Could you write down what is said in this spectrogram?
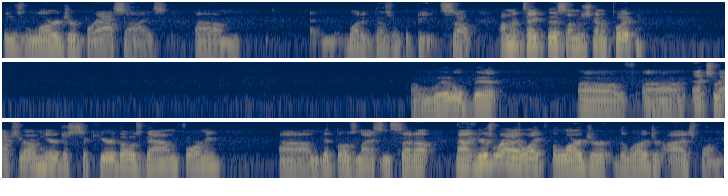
these larger brass eyes um, and what it does with the beads. So I'm going to take this, I'm just going to put a little bit of uh, X-wraps around here, just secure those down for me, um, get those nice and set up. Now here's where I like the larger the larger eyes for me.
